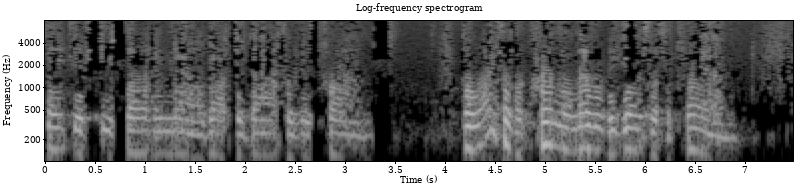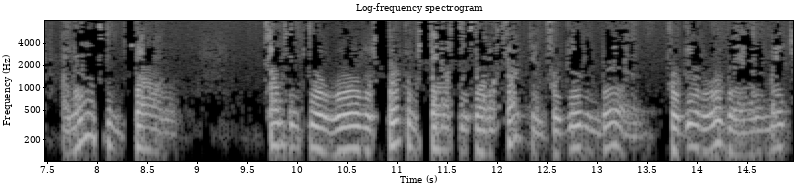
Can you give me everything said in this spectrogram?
think if she saw him now about to die for his crimes? The life of a criminal never begins with a plan. An innocent child comes into a world of circumstances that affect him for good and bad, for good or bad, and makes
